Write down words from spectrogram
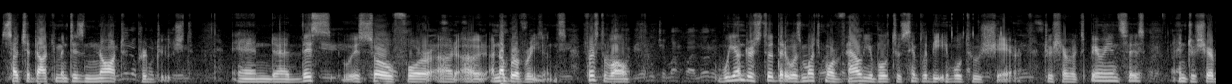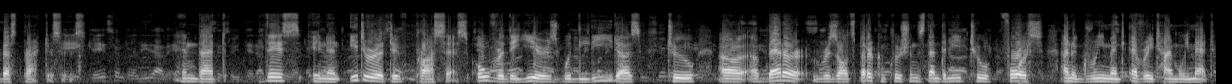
such a document is not produced. And uh, this is so for a number of reasons. First of all, we understood that it was much more valuable to simply be able to share, to share experiences and to share best practices. And that this, in an iterative process over the years, would lead us to uh, better results, better conclusions than the need to force an agreement every time we met.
